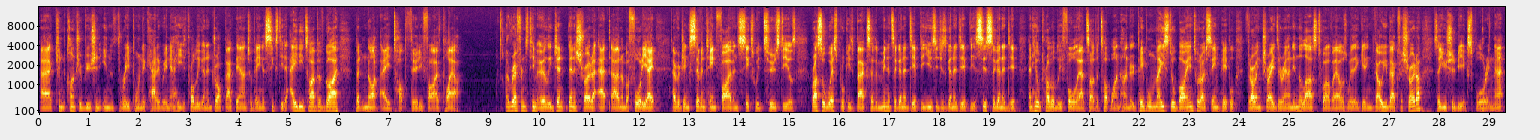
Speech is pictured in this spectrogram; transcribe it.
uh, con- contribution in the three pointer category. Now, he's probably going to drop back down to being a 60 to 80 type of guy, but not a top 35 player. I referenced him early, Dennis Schroeder at uh, number 48, averaging 17, 5, and 6 with two steals. Russell Westbrook is back, so the minutes are going to dip, the usage is going to dip, the assists are going to dip, and he'll probably fall outside the top 100. People may still buy into it. I've seen people throwing trades around in the last 12 hours where they're getting value back for Schroeder, so you should be exploring that.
